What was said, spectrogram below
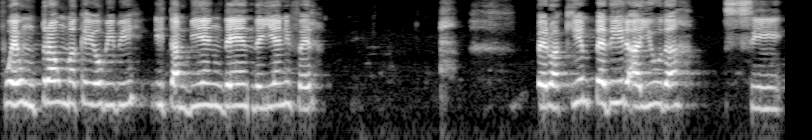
Fue un trauma que yo viví y también de, de Jennifer. Pero a quién pedir ayuda si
